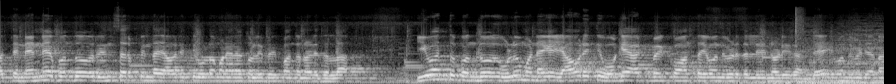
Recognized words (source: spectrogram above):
ಮತ್ತೆ ನಿನ್ನೆ ಬಂದು ರಿನ್ಸರ್ಪ್ ಇಂದ ಯಾವ ರೀತಿ ಮನೆನ ತೊಳಿಬೇಕು ಅಂತ ನೋಡಿದ್ರಲ್ಲ ಇವತ್ತು ಬಂದು ಉಳು ಮನೆಗೆ ಯಾವ ರೀತಿ ಹೊಗೆ ಹಾಕ್ಬೇಕು ಅಂತ ಈ ಒಂದು ವಿಡಿಯೋದಲ್ಲಿ ನೋಡಿರಂತೆ, ಈ ಒಂದು ವಿಡಿಯೋನ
